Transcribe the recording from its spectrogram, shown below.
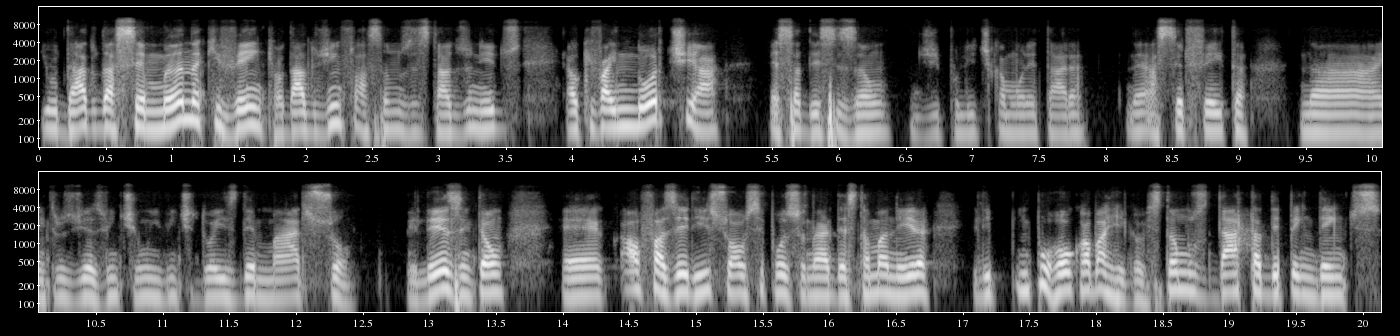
e o dado da semana que vem, que é o dado de inflação nos Estados Unidos, é o que vai nortear essa decisão de política monetária né, a ser feita na, entre os dias 21 e 22 de março. Beleza? Então, é, ao fazer isso, ao se posicionar desta maneira, ele empurrou com a barriga. Estamos data dependentes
